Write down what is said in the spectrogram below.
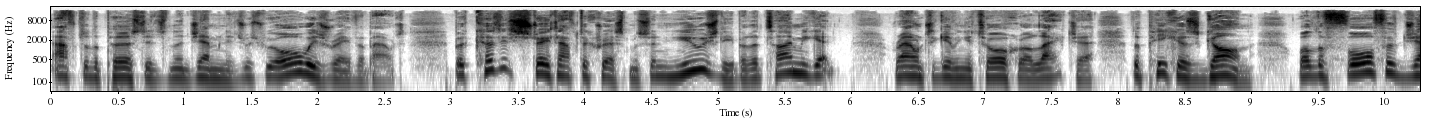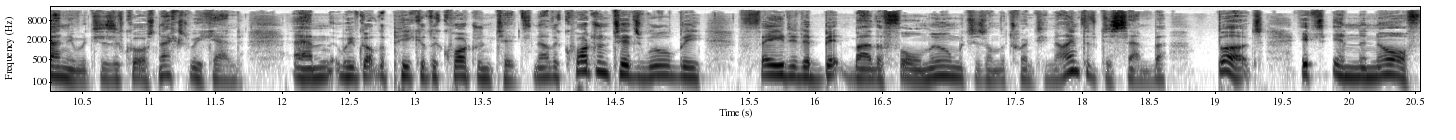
after the Perseids and the Geminids, which we always rave about. Because it's straight after Christmas, and usually by the time you get round to giving a talk or a lecture, the peak has gone. Well, the 4th of January, which is, of course, next weekend, um, we've got the peak of the quadrantids. Now, the quadrantids will be faded a bit by the full moon, which is on the 29th of December, but it's in the north.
